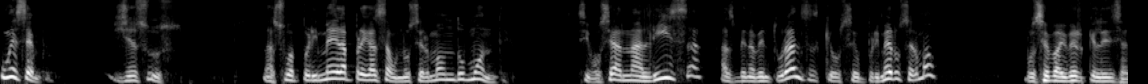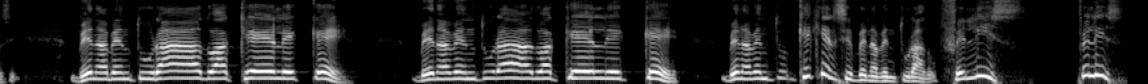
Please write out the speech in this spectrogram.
Um exemplo: Jesus, na sua primeira pregação, no Sermão do Monte, se você analisa as bem-aventuranças, que é o seu primeiro sermão, você vai ver que ele diz assim: Bem-aventurado aquele que, bem-aventurado aquele que, bem-aventurado, que quer dizer bem-aventurado? Feliz, feliz.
